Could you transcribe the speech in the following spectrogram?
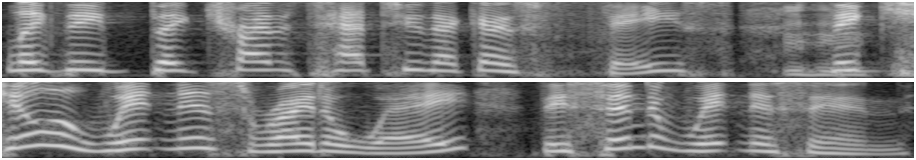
Like they they try to tattoo that guy's face. Mm-hmm. They kill a witness right away. They send a witness in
